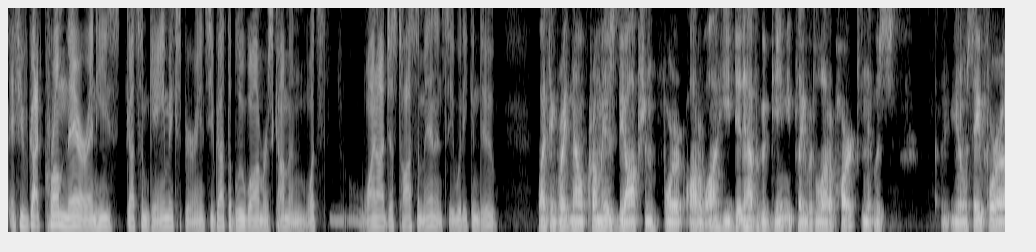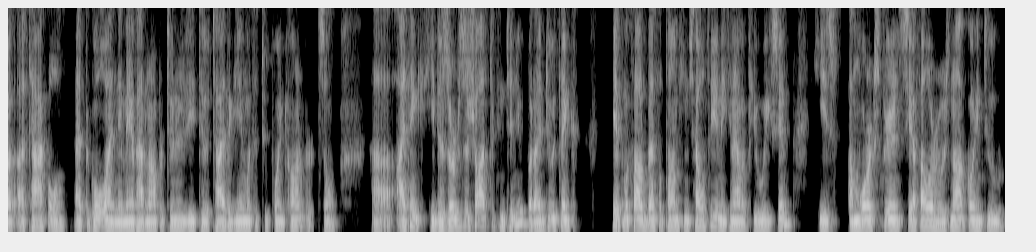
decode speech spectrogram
If you've got Crum there and he's got some game experience, you've got the Blue Bombers coming. What's why not just toss him in and see what he can do? Well, I think right now Crum is the option for Ottawa. He did have a good game. He played with a lot of heart, and it was, you know, save for a, a tackle at the goal line, they may have had an opportunity to tie the game with a two point convert. So uh, I think he deserves a shot to continue, but I do think if McLeod Bethel Thompson's healthy and he can have a few weeks in, he's a more experienced CFLer who's not going to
